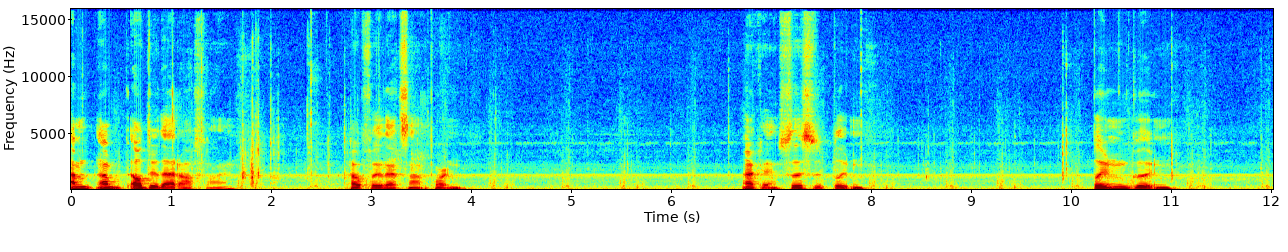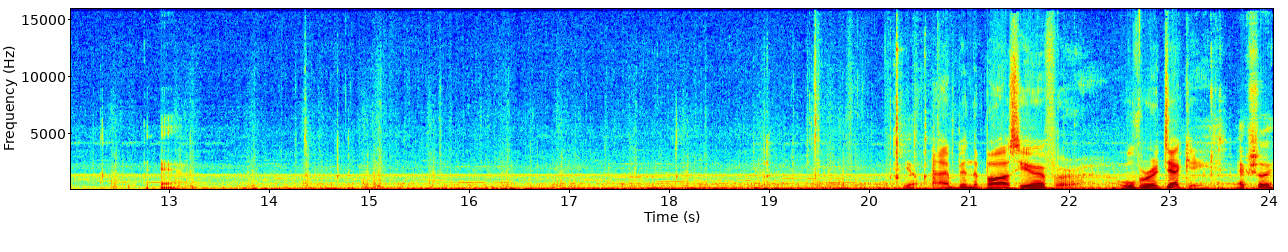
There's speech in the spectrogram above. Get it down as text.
I'm, I'm, I'll do that offline. Hopefully that's not important. Okay, so this is gluten. Gluten, gluten. Yeah. Yep. I've been the boss here for over a decade. Actually.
